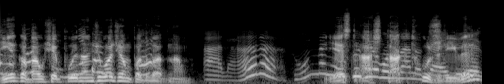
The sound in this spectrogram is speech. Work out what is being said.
Diego bał się płynąć łodzią podwodną. Jest aż tak tchórzliwy?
